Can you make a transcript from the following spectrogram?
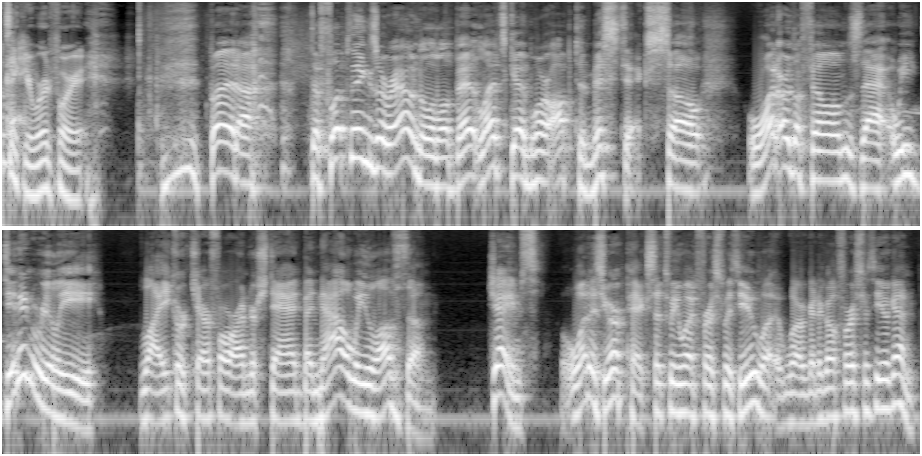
Okay. take your word for it. But uh, to flip things around a little bit, let's get more optimistic. So, what are the films that we didn't really like or care for or understand, but now we love them? James, what is your pick? Since we went first with you, we're going to go first with you again.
